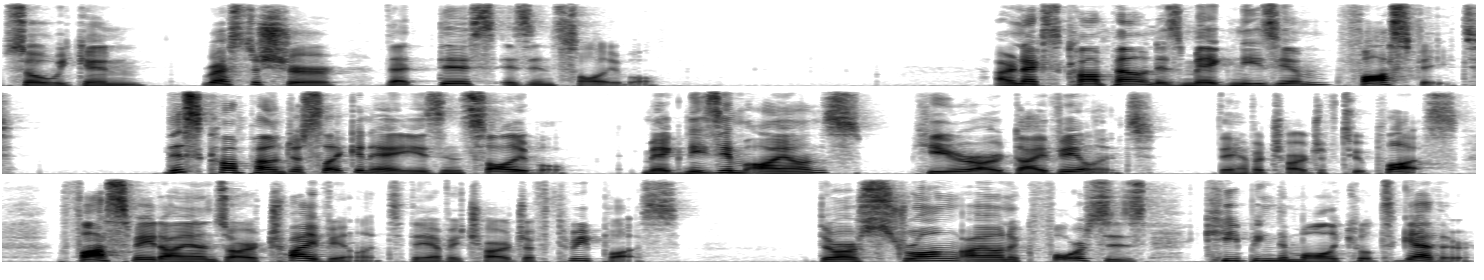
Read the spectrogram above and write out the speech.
So we can rest assured that this is insoluble. Our next compound is magnesium phosphate. This compound, just like an A, is insoluble. Magnesium ions here are divalent. They have a charge of 2+. plus. Phosphate ions are trivalent. They have a charge of 3+. plus. There are strong ionic forces keeping the molecule together,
